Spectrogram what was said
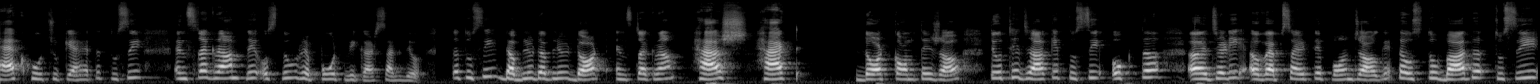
ਹੈਕ ਹੋ ਚੁੱਕਿਆ ਹੈ, ਤਾਂ ਤੁਸੀਂ ਇੰਸਟਾਗ੍ਰam ਤੇ ਉਸ ਨੂੰ ਰਿਪੋਰਟ ਵੀ ਕਰ ਸਕਦੇ ਹੋ ਤਾਂ ਤੁਸੀਂ www.instagramhacked.com ਤੇ ਜਾਓ ਤੇ ਉੱਥੇ ਜਾ ਕੇ ਤੁਸੀਂ ਉਕਤ ਅ, ਜਿਹੜੀ ਵੈਬਸਾਈਟ ਤੇ ਪਹੁੰਚ ਜਾਓਗੇ ਤਾਂ ਉਸ ਤੋਂ ਬਾਅਦ ਤੁਸੀਂ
